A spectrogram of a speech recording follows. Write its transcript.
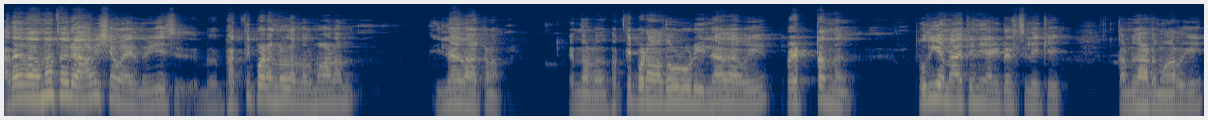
അതായത് അന്നത്തെ ഒരു ആവശ്യമായിരുന്നു ഈ ഭക്തിപ്പടങ്ങളുടെ നിർമ്മാണം ഇല്ലാതാക്കണം എന്നുള്ളത്. ഭക്തിപ്പടം അതോടുകൂടി ഇല്ലാതാവുകയും പെട്ടെന്ന് പുതിയ മാറ്റിനി ഐഡൽസിലേക്ക് തമിഴ്നാട് മാറുകയും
